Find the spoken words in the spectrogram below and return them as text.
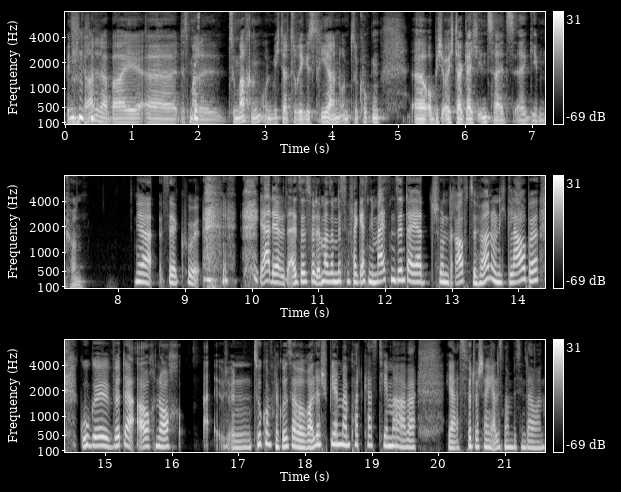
bin ich gerade dabei, äh, das mal zu machen und mich da zu registrieren und zu gucken, äh, ob ich euch da gleich Insights äh, geben kann. Ja, sehr cool. ja, der, also es wird immer so ein bisschen vergessen. Die meisten sind da ja schon drauf zu hören und ich glaube, Google wird da auch noch in Zukunft eine größere Rolle spielen beim Podcast-Thema, aber ja, es wird wahrscheinlich alles noch ein bisschen dauern.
